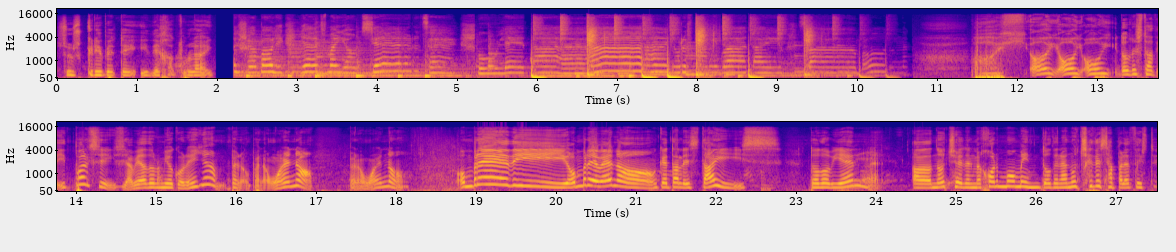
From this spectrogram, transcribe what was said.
Suscríbete y deja tu like. Ay, ay, ay, ay, ¿dónde está Deadpool? Sí, se había dormido con ella, pero, pero bueno, pero bueno. ¡Hombre Eddie! ¡Hombre Venom! ¿Qué tal estáis? ¿Todo bien? Anoche, en el mejor momento de la noche, desapareciste.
